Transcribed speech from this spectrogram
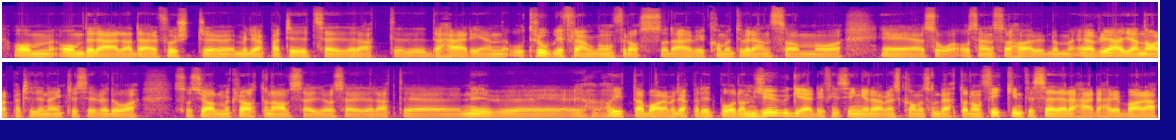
om, om det där där först eh, Miljöpartiet säger att eh, det här är en otrolig framgång för oss och det här har vi kommit överens om och eh, så. Och sen så hör de övriga januaripartierna, inklusive då Socialdemokraterna av sig och säger att eh, nu eh, hittar bara Miljöpartiet på. De ljuger, det finns ingen överenskommelse om detta och de fick inte säga det här. Det här är bara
